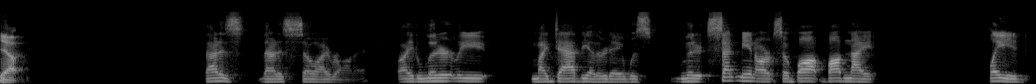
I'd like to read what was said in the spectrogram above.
Yeah. That is that is so ironic. I literally, my dad the other day was sent me an art. So Bob Bob Knight played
